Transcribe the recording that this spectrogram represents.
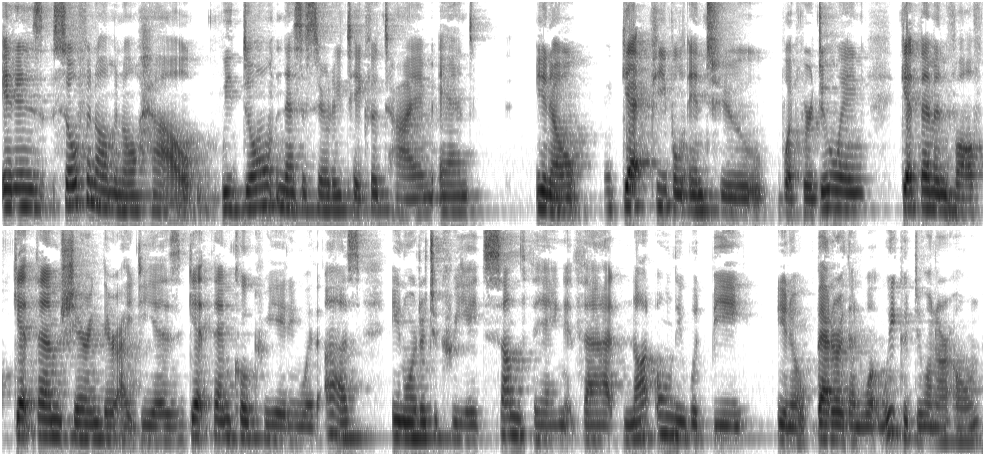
it is so phenomenal how we don't necessarily take the time and you know get people into what we're doing get them involved get them sharing their ideas get them co-creating with us in order to create something that not only would be you know better than what we could do on our own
